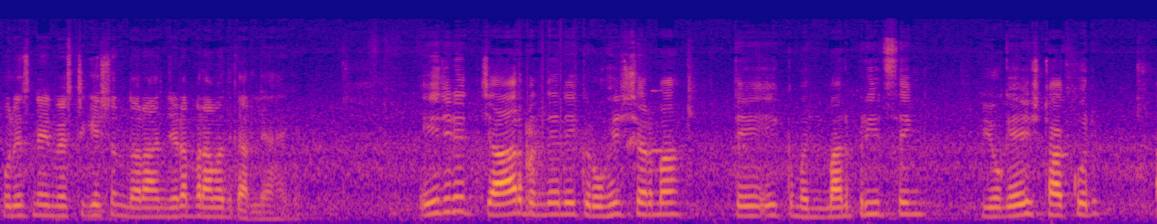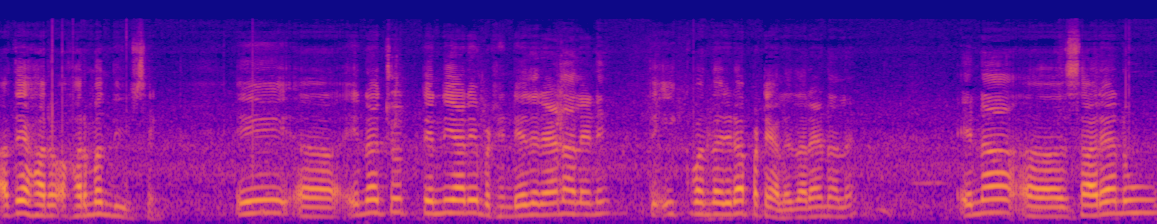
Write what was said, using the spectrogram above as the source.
ਪੁਲਿਸ ਨੇ ਇਨਵੈਸਟੀਗੇਸ਼ਨ ਦੌਰਾਨ ਜਿਹੜਾ ਬਰਾਮਦ ਕਰ ਲਿਆ ਹੈਗਾ। ਇਹ ਜਿਹੜੇ ਚਾਰ ਬੰਦੇ ਨੇ, ਇੱਕ ਰੋਹਿਤ ਸ਼ਰਮਾ ਤੇ ਇੱਕ ਮਨ- ਮਨਪ੍ਰੀਤ ਸਿੰਘ, ਯੋਗੇਸ਼ ਠਾਕੁਰ ਅਤੇ ਹਰ, ਹਰਮਨਦੀਪ ਸਿੰਘ। ਇਹ ਇਹਨਾਂ ਚੋਂ ਤਿੰਨ ਜਾਣੇ ਬਠਿੰਡੇ ਦੇ ਰਹਿਣ ਵਾਲੇ ਨੇ ਤੇ ਇੱਕ ਬੰਦਾ ਜਿਹੜਾ ਪਟਿਆਲੇ ਦਾ ਰਹਿਣ ਵਾਲਾ ਹੈ। ਇਹਨਾਂ ਸਾਰਿਆਂ ਨੂੰ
